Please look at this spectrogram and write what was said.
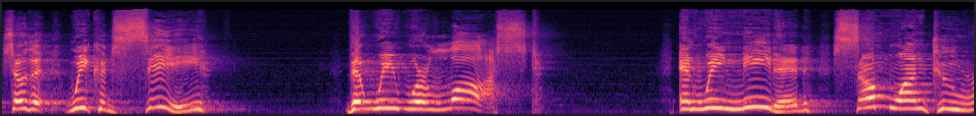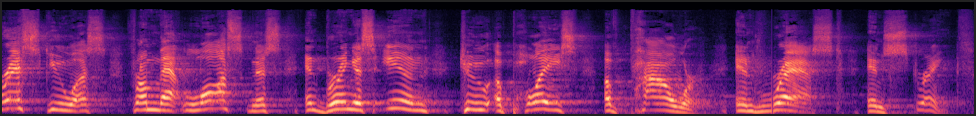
so that we could see that we were lost and we needed someone to rescue us from that lostness and bring us in to a place of power and rest and strength.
